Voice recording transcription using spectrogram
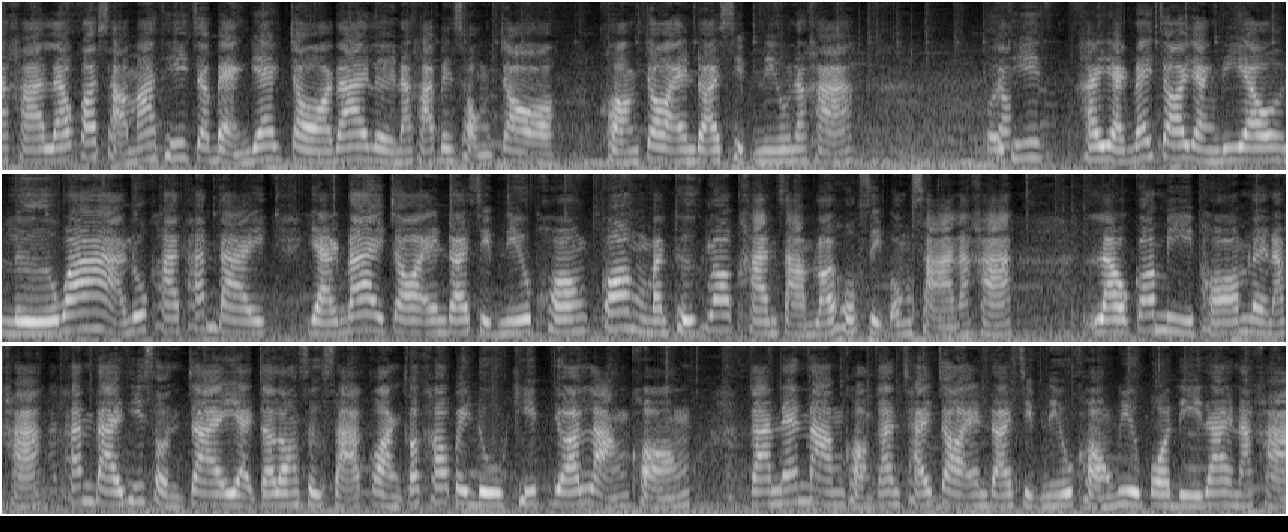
นะคะ แล้วก็สามารถที่จะแบ่งแยกจอได้เลยนะคะ เป็น 2 จอของจอ Android 10 นิ้วนะคะโดยที่ใครอยากได้จออย่างเดียว หรือว่าลูกค้าท่านใดอยากได้จอ Android 10 นิ้วพร้อมกล้องบันทึกรอบคัน 360 องศานะคะ เราก็มีพร้อมเลยนะคะ ท่านใดที่สนใจอยากจะลองศึกษาก่อนก็เข้าไปดูคลิปย้อนหลังของการแนะนำของการใช้จอ Android 10 นิ้วของ View Pro D ได้นะคะ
